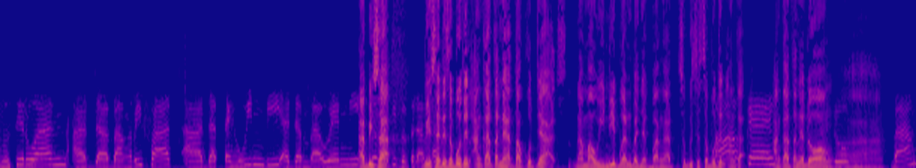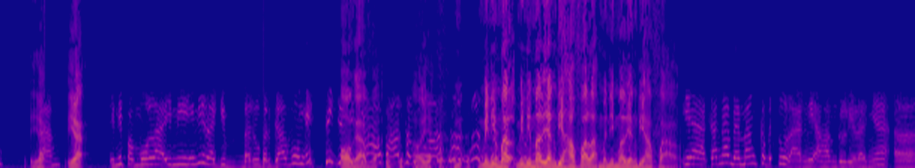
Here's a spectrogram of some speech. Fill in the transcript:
Nusirwan, ada Bang Rifat, ada Teh Windy, ada Mbak Weni. Ah, bisa beberapa. bisa disebutin angkatannya takutnya nama Windy bukan banyak banget. Bisa sebutin Ah, angka oke. angkatannya dong. Aduh. Ah, Bang, ya. Bang, Ya. ini pemula, ini ini lagi baru bergabung, ini jadi Oh enggak nggak apa. semua. Oh ya. Minimal minimal yang dihafal lah, minimal yang dihafal. Ya, karena memang kebetulan nih, alhamdulillahnya eh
